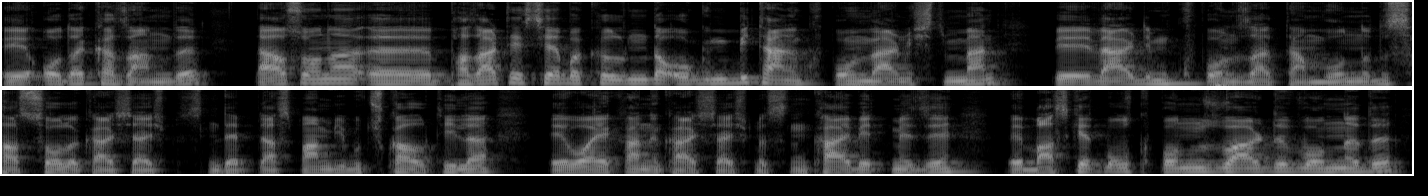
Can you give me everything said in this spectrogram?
E, o da kazandı. Daha sonra e, pazartesiye bakıldığında o gün bir tane kupon vermiştim ben. Ve verdiğim kupon zaten Vonladı Sassuolo karşılaşmasının deplasman 1.5 altıyla e, Vallecano karşılaşmasının kaybetmezi. E, basketbol kuponumuz vardı Vonladı.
